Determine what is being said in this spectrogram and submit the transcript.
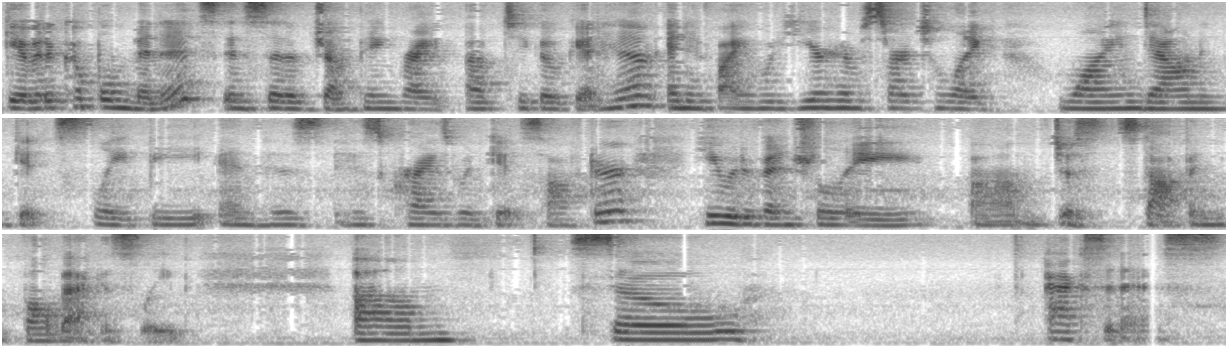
give it a couple minutes instead of jumping right up to go get him. And if I would hear him start to like wind down and get sleepy and his his cries would get softer, he would eventually um, just stop and fall back asleep. Um, so accidents.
